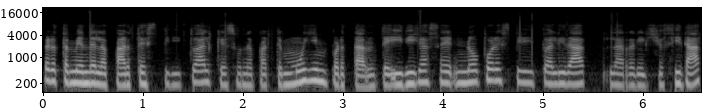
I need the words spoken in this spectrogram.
pero también de la parte espiritual, que es una parte muy importante. Y dígase, no por espiritualidad la religiosidad,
